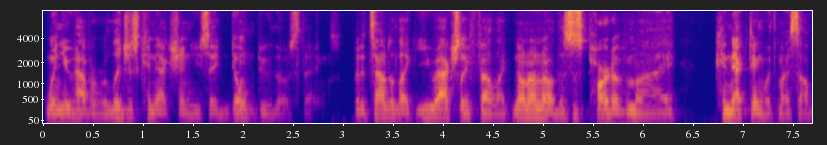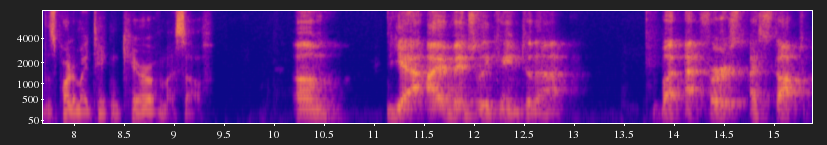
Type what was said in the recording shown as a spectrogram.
when you have a religious connection, you say, don't do those things. But it sounded like you actually felt like, no, no, no, this is part of my connecting with myself. This is part of my taking care of myself. Um, yeah, I eventually came to that. But at first, I stopped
